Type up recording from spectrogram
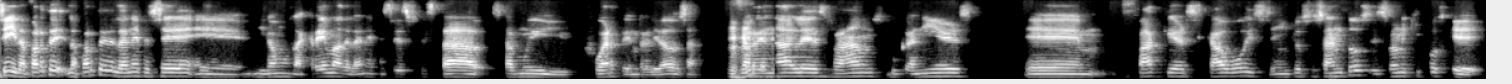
Sí, la parte, la parte de la NFC, eh, digamos, la crema de la NFC está, está muy fuerte en realidad, o sea, Cardenales, Rams, Buccaneers, eh, Packers, Cowboys e incluso Santos, son equipos que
